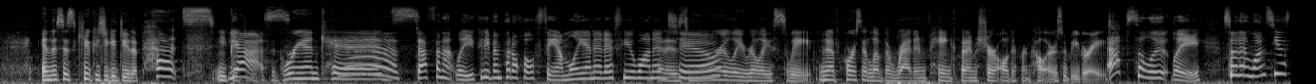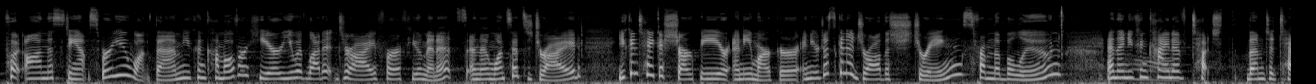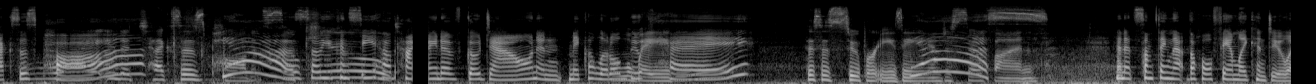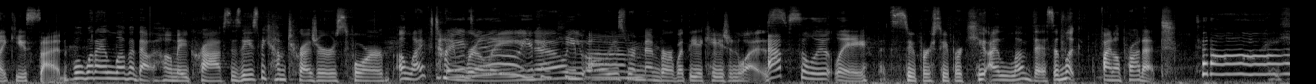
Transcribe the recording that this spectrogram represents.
And this is cute because you could do the pets, you could Yes. do the grandkids. Yes, definitely. You could even put a whole family in it if you wanted That is to. really, really sweet. And of course, I love the red and pink, but I'm sure all different colors would be great. Absolutely. So then once you've put on the stamps where you want them, you can come over here. You would let it dry for a few minutes. And then once it's dried, you can take a Sharpie or any marker and you're just going to draw the strings from the balloon. And then you can kind of touch them to Tex's paw. Right into Tex's paw. Yeah, That's so, you can see how kind of go down and make a little, Little wavy. This is super easy and just so fun. And it's something that the whole family can do, like you said. Well, what I love about homemade crafts is these become treasures for a lifetime, They do. really. You can know, you always remember what the occasion was. Absolutely. That's super, super cute. I love this. And look, final product. Ta-da!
